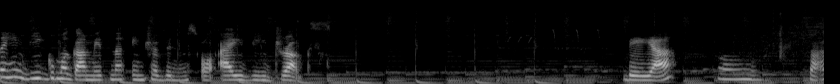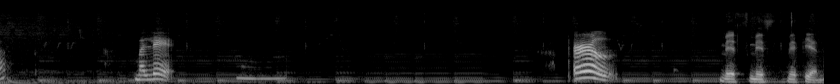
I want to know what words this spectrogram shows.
na hindi gumagamit ng intravenous o IV drugs. Bea, Um, fact? mali. Earl, Myth, myth, myth yan.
